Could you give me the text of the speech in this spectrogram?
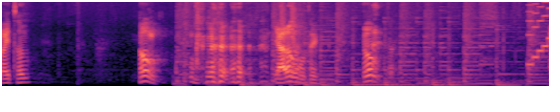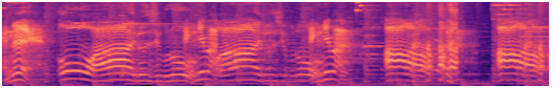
마이 턴 형! 야라고 못해 형! 앵네! 오! 아 이런 식으로 앵님아! 아 이런 식으로 앵님아! 아! 아!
